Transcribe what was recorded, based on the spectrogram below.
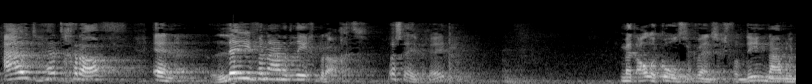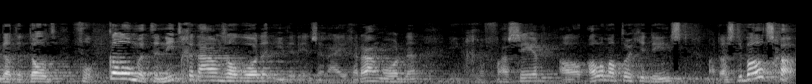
uit het graf en leven aan het licht bracht. Dat is het Evangelie. Met alle consequenties van dien, namelijk dat de dood volkomen teniet gedaan zal worden. Ieder in zijn eigen rangorde, gefaseerd, allemaal tot je dienst. Maar dat is de boodschap.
